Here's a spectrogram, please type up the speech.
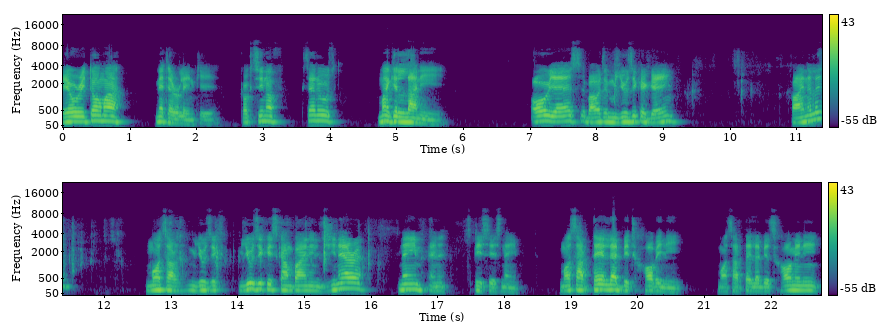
Eurytoma metterlinki, Coccinoph Xenus magellani. Oh yes, about the music again. Finally, Mozart music. Music is combining genre name and species name. Mozartella Beethoveni, Mozartella Beethoveni,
